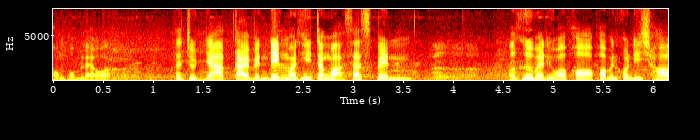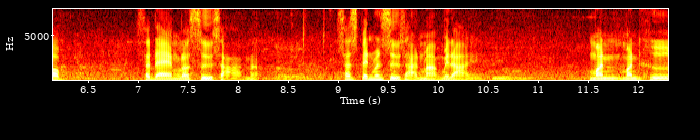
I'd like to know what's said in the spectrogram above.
ของผมแล้วอะเออแต่จุดยากกลายเป็นเด้งมาที่จังหวะซัสเพนเออเออเออก็คือหมายถึงว่าพอพอเป็นคนที่ชอบแสดงแล้วสื่อสารอะเออซัสเพนมันสื่อสารมากไม่ได้อืมมันมันคือ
